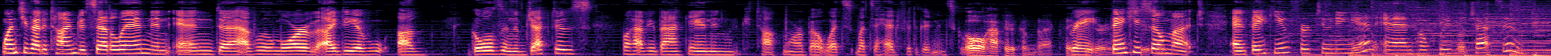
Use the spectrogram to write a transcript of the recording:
once you've had a time to settle in and and uh, have a little more of an idea of uh, goals and objectives. We'll have you back in and we can talk more about what's what's ahead for the Goodman School. Oh, happy to come back. Thank Great. You thank much, you Susan. so much. And thank you for tuning in and hopefully we'll chat soon.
